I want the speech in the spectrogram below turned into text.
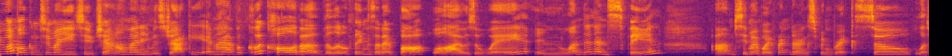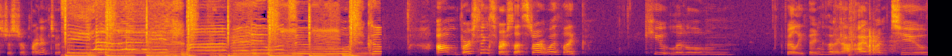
everyone, welcome to my YouTube channel. My name is Jackie and I have a quick haul about the little things that I bought while I was away in London and Spain um, to see my boyfriend during spring break. So let's just jump right into it. Um, first things first, let's start with like cute little Philly things that I got. I went to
